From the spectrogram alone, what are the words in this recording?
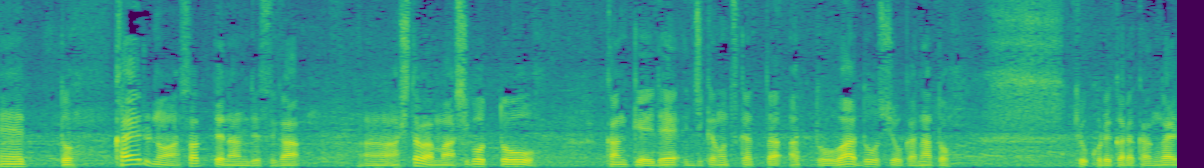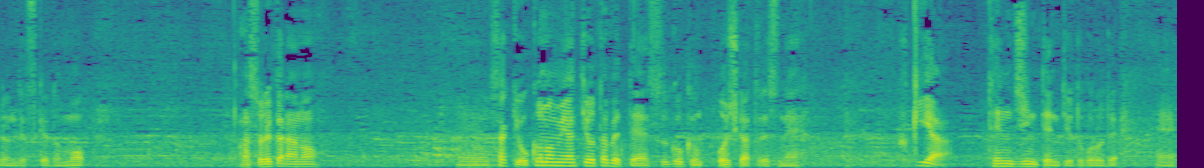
えー、っと帰るのはあさってなんですがあ明日はまあ仕事関係で時間を使った後はどうしようかなと今日これから考えるんですけども。あそれからあのえー、さっきお好み焼きを食べてすごく美味しかったですね。吹屋天神店というところで、え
